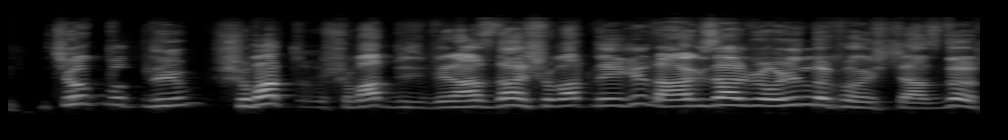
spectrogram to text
çok mutluyum. Şubat Şubat biz birazdan Şubat'la ilgili daha güzel bir oyun da konuşacağız. Dur.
